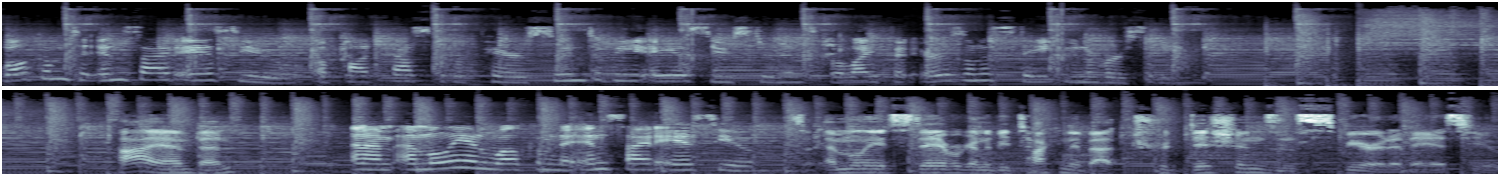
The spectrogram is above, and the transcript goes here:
Welcome to Inside ASU, a podcast to prepare soon to be ASU students for life at Arizona State University. Hi, I'm Ben. And I'm Emily, and welcome to Inside ASU. So, Emily, today we're going to be talking about traditions and spirit at ASU.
